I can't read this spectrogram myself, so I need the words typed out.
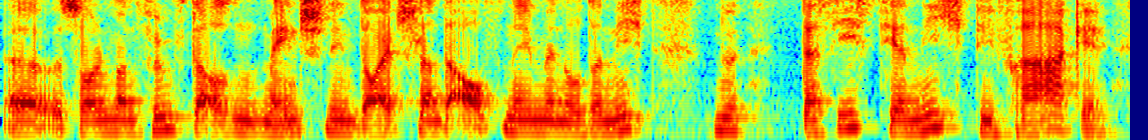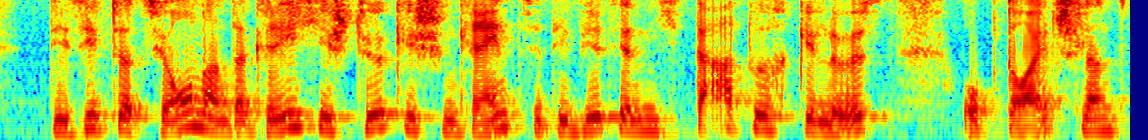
äh, soll man 5000 Menschen in Deutschland aufnehmen oder nicht. Nur das ist ja nicht die Frage die Situation an der griechisch-türkischen Grenze, die wird ja nicht dadurch gelöst, ob Deutschland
